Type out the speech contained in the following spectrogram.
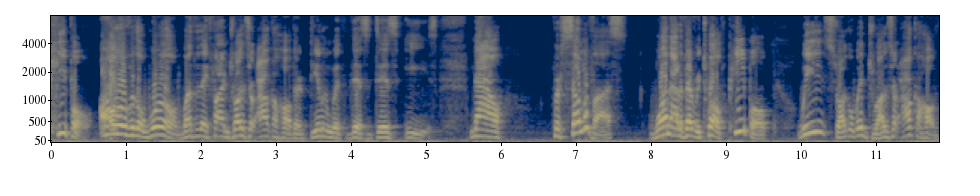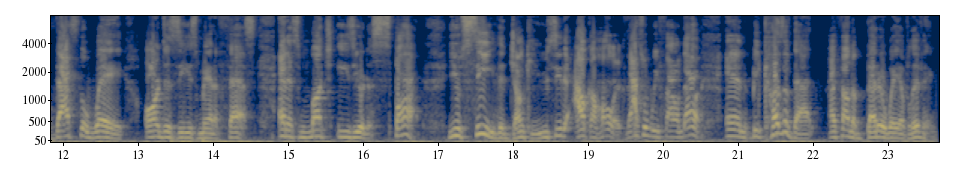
People all over the world, whether they find drugs or alcohol, they're dealing with this disease. Now, for some of us, one out of every 12 people, we struggle with drugs or alcohol. That's the way our disease manifests. And it's much easier to spot. You see the junkie, you see the alcoholic. That's what we found out. And because of that, I found a better way of living.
